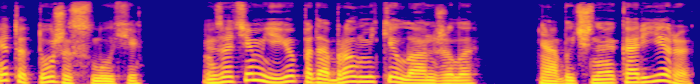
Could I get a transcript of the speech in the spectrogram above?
Это тоже слухи. Затем ее подобрал Микеланджело. Обычная карьера.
